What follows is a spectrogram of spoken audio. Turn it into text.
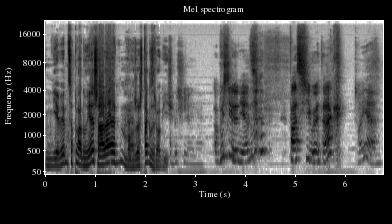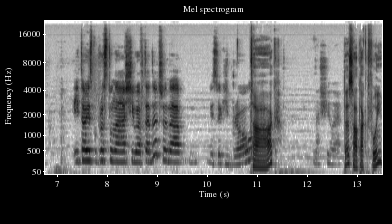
Nie wiem, co planujesz, ale możesz tak zrobić. Oby silnie. Oby silnie. Pas siły, tak? Oje. I to jest po prostu na siłę wtedy, czy na... Jest tu jakiś brawl? Tak, Na siłę. to jest atak twój.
